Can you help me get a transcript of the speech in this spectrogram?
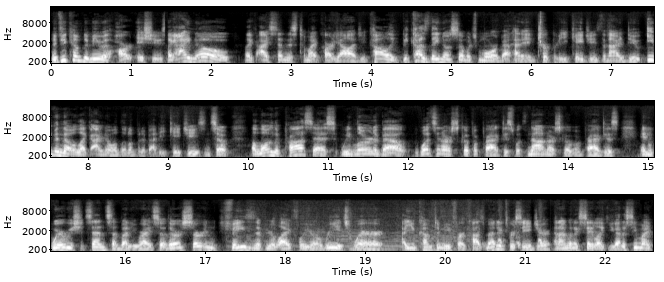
if you come to me with heart issues, like I know, like I send this to my cardiology colleague because they know so much more about how to interpret EKGs than I do, even though like I know a little bit about EKGs. And so along the process, we learn about what's in our scope of practice, what's not in our scope of practice, and where we should send somebody, right? So there are certain phases of your life where reach where you come to me for a cosmetic procedure and I'm going to say like, you got to see my,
